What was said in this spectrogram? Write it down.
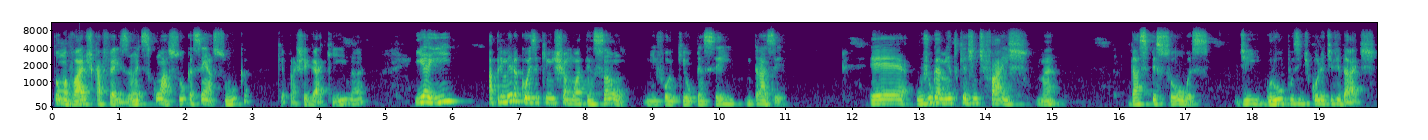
toma vários cafés antes com açúcar, sem açúcar, que é para chegar aqui, né? E aí a primeira coisa que me chamou a atenção, e foi o que eu pensei em trazer, é o julgamento que a gente faz né, das pessoas de grupos e de coletividades.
